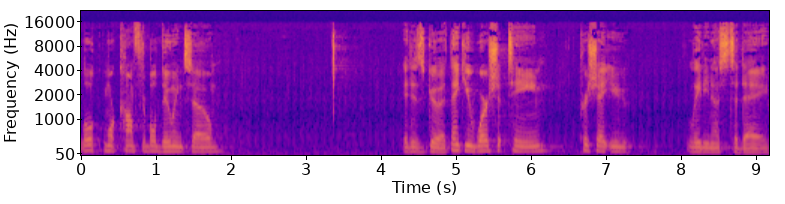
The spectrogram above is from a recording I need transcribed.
a little more comfortable doing so. It is good. Thank you, worship team. Appreciate you leading us today.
